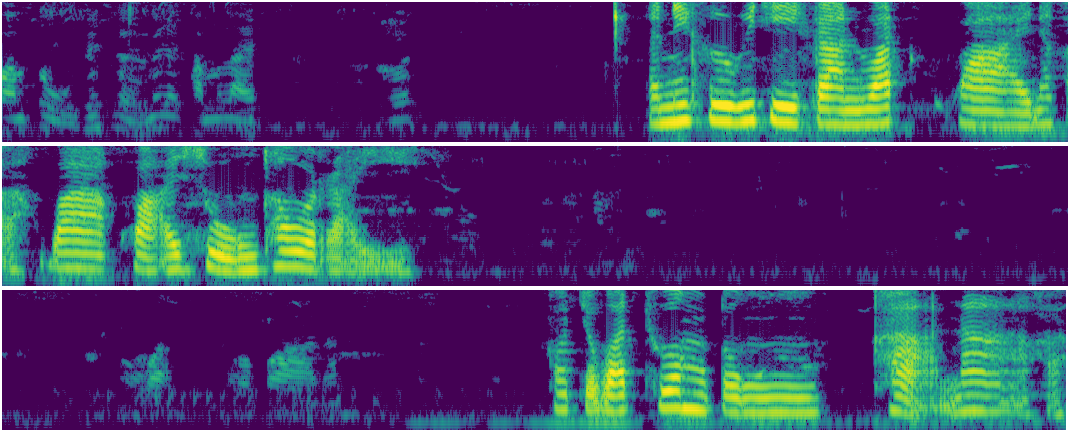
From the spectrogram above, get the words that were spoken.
ความสูงเฉยๆไม่ได้ทำอะไร อันนี้คือวิธีการวัดควายนะคะ ว่าควายสูงเท่าไหร่เขาจะวัดช่วงตรงขาหน้าค่ะ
